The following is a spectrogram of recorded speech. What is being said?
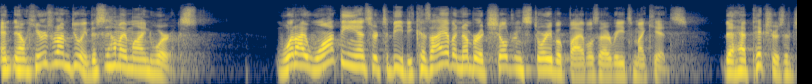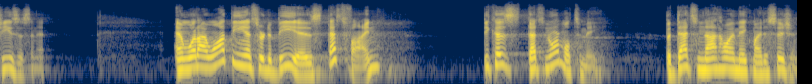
And now here's what I'm doing this is how my mind works. What I want the answer to be, because I have a number of children's storybook Bibles that I read to my kids that have pictures of Jesus in it. And what I want the answer to be is that's fine, because that's normal to me. But that's not how I make my decision.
